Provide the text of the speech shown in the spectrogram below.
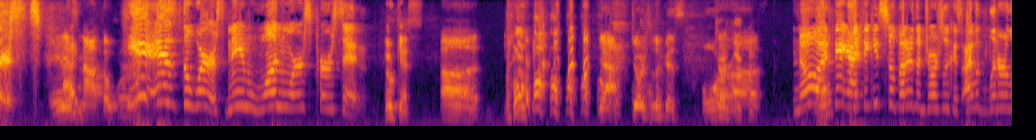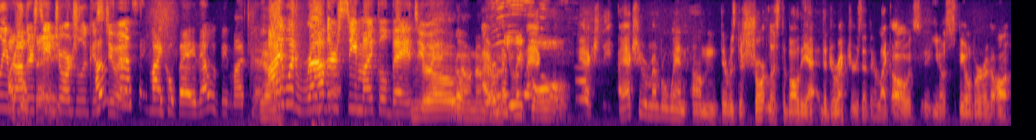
worst! He is not the worst. He is the worst! Name one worse person! Lucas. Uh, yeah, George Lucas or George uh, No, I think I think he's still better than George Lucas. I would literally Michael rather see George Lucas Bay. George I Lucas was do gonna it. say Michael Bay. That would be my pick. Yeah. I would rather see Michael Bay do it. no, no, no, I remember- Uwe Boll. I actually, I actually remember when um, there was the short list of all the the directors that they're like, oh, it's you know Spielberg, uh,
